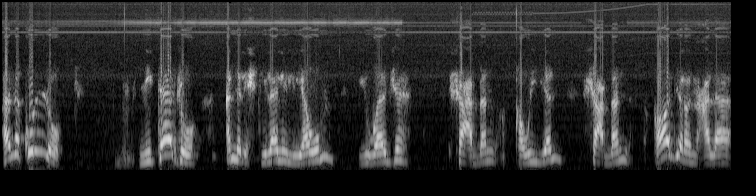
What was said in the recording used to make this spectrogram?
هذا كله نتاجه أن الاحتلال اليوم يواجه شعبا قويا شعبا قادرا على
